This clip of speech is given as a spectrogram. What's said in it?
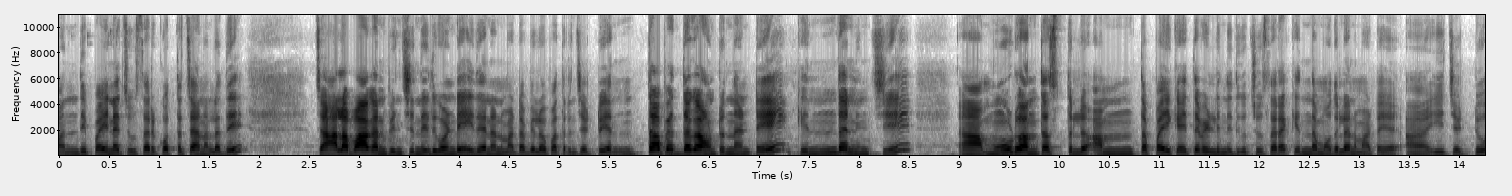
మంది పైనే చూసారు. కొత్త ఛానల్ అది. చాలా బాగా అనిపించింది. ఇదిగోండి ఇదేనమాట బిలోపత్రం చెట్టు. ఎంత పెద్దగా ఉంటుందంటే కింద నుంచి మూడు అంతస్తులు అంత పైకైతే వెళ్ళింది. ఇదిగో చూసారా కింద మొదలనమాట అనమాట ఈ చెట్టు.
